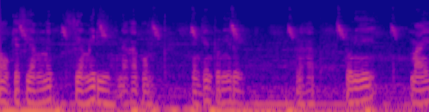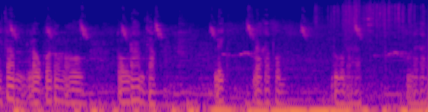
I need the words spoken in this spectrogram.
ตอกจะเสียงไม่เสียงไม่ดีนะครับผม อย่างเช่นตัวนี้เลยนะครับ ตัวนี้ไม้สั้นเราก็ต้องเอาตรงด้ามจับเล็กนะครับผมดูนะครับนะครับ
